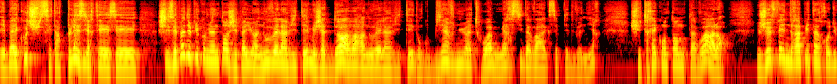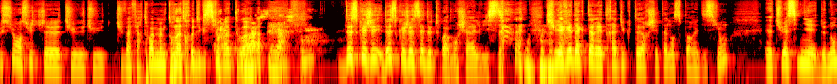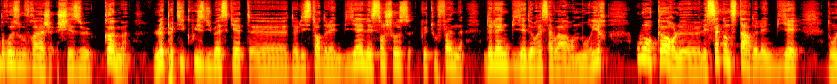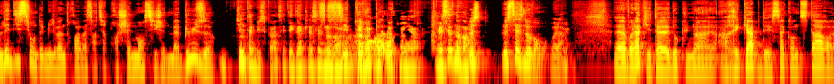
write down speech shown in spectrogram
Eh ben écoute, c'est un plaisir. Je c'est, je sais pas depuis combien de temps j'ai pas eu un nouvel invité, mais j'adore avoir un nouvel invité. Donc bienvenue à toi. Merci d'avoir accepté de venir. Je suis très content de t'avoir. Alors, je fais une rapide introduction. Ensuite, euh, tu, tu, tu vas faire toi-même ton introduction à toi. De ce que j'ai, de ce que je sais de toi, mon cher Elvis. tu es rédacteur et traducteur chez Talent Sport Édition. Euh, tu as signé de nombreux ouvrages chez eux, comme le petit quiz du basket euh, de l'histoire de la NBA, les 100 choses que tout fan de la NBA devrait savoir avant de mourir, ou encore les 50 stars de la NBA dont l'édition 2023 va sortir prochainement si je ne m'abuse. Tu ne t'abuses pas, c'est exact, le 16 novembre. C'est prévu pour le... le 16 novembre. Le, 16 novembre, voilà. Euh, voilà, qui est euh, donc une, un, récap des 50 stars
